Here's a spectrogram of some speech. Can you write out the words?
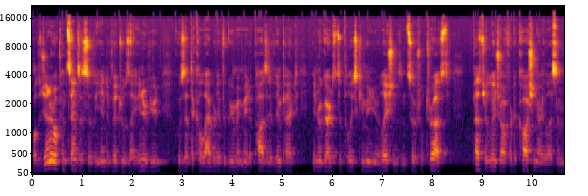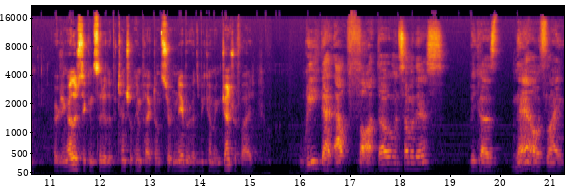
Well, the general consensus of the individuals I interviewed was that the collaborative agreement made a positive impact in regards to police community relations and social trust. Pastor Lynch offered a cautionary lesson, urging others to consider the potential impact on certain neighborhoods becoming gentrified. We got outthought though in some of this because now it's like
